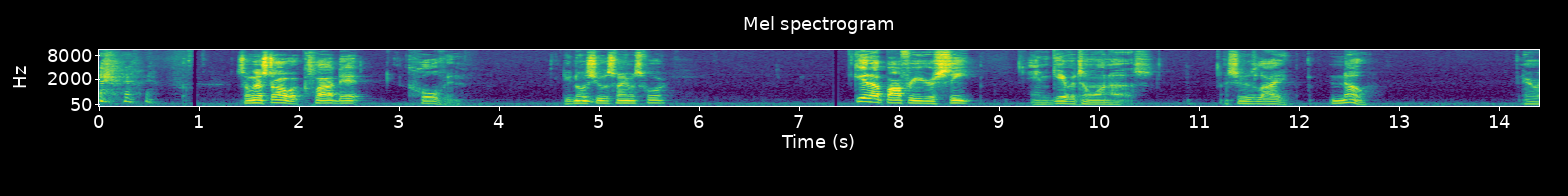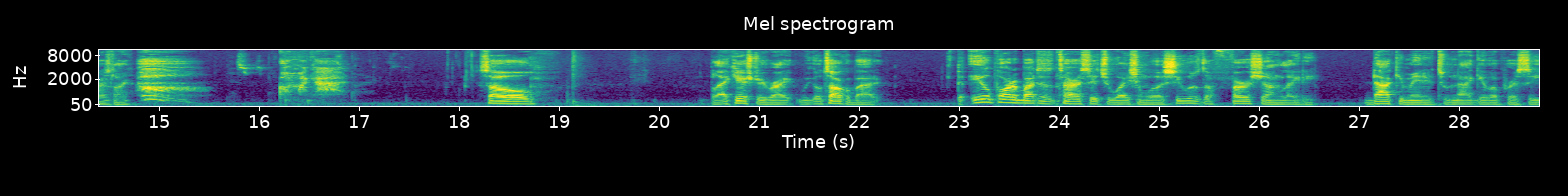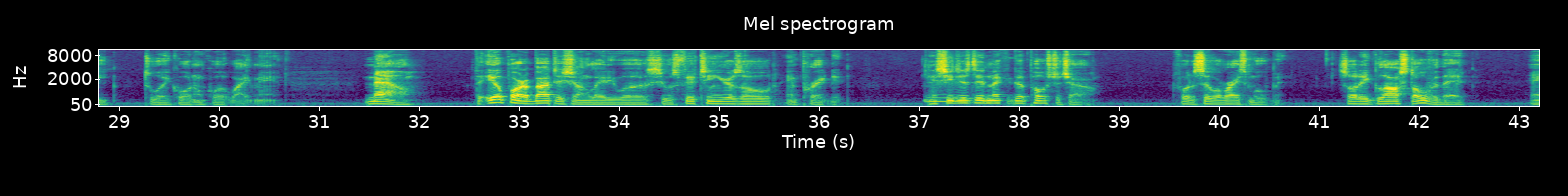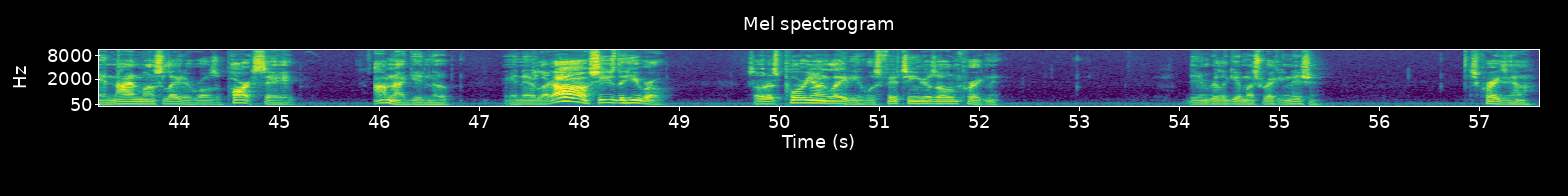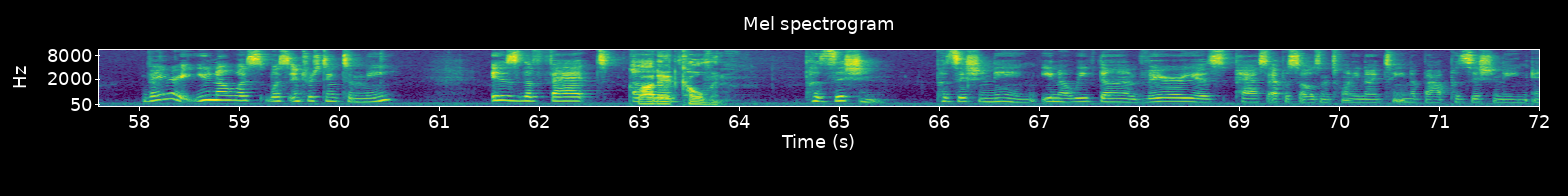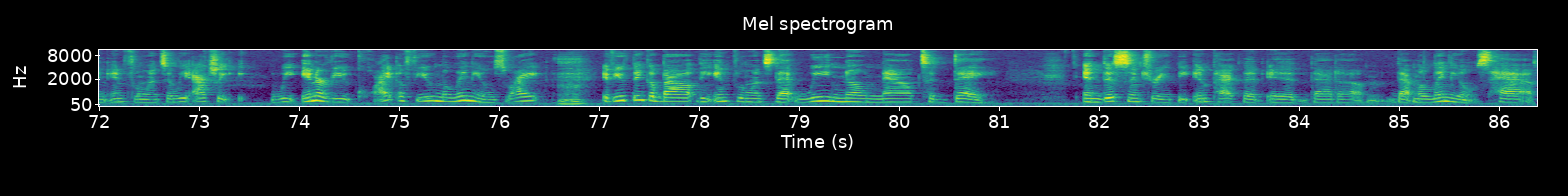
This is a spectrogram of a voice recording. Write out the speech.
so I'm gonna start with Claudette Colvin. Do you know what she was famous for? Get up off of your seat and give it to one of us. And she was like, No. And everyone's like, Oh my God. So Black history, right? We go talk about it. The ill part about this entire situation was she was the first young lady documented to not give up her seat to a quote unquote white man. Now, the ill part about this young lady was she was 15 years old and pregnant. And she just mm. didn't make a good poster child for the civil rights movement. So they glossed over that. And nine months later, Rosa Parks said, I'm not getting up. And they're like, oh, she's the hero. So this poor young lady who was 15 years old and pregnant didn't really get much recognition. It's crazy, huh? Very. You know what's what's interesting to me is the fact Claudette Colvin. position, positioning. You know, we've done various past episodes in 2019 about positioning and influence, and we actually we interviewed quite a few millennials, right? Mhm. If you think about the influence that we know now today in this century, the impact that it, that um, that millennials have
